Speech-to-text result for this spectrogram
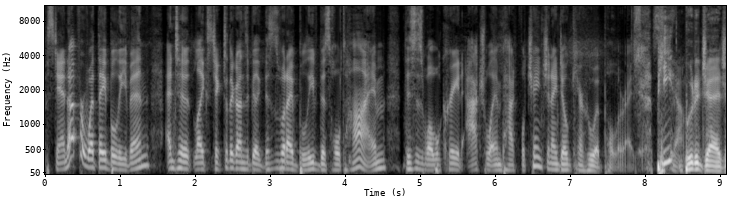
stand up for what they believe in and to like stick to their guns and be like, this is what I've believed this whole time. This is what will create actual impactful change. And I don't care who it polarizes. Pete Buttigieg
